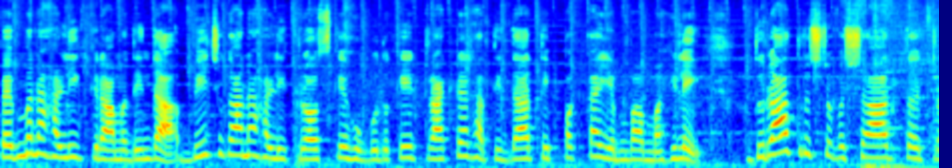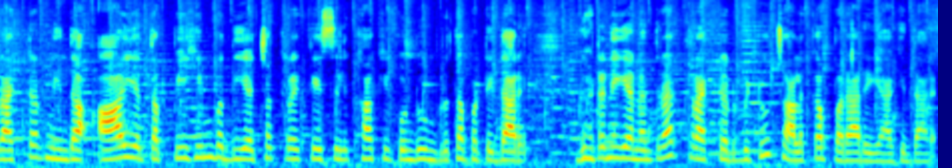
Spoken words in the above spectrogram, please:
ಪೆಮ್ಮನಹಳ್ಳಿ ಗ್ರಾಮದಿಂದ ಬೀಚಗಾನಹಳ್ಳಿ ಕ್ರಾಸ್ಗೆ ಹೋಗುವುದಕ್ಕೆ ಟ್ರ್ಯಾಕ್ಟರ್ ಹತ್ತಿದ್ದ ತಿಪ್ಪಕ್ಕ ಎಂಬ ಮಹಿಳೆ ದುರಾದೃಷ್ಟವಶಾತ್ ಟ್ರ್ಯಾಕ್ಟರ್ನಿಂದ ಆಯ ತಪ್ಪಿ ಹಿಂಬದಿಯ ಚಕ್ರಕ್ಕೆ ಸಿಲುಕಾಕಿಕೊಂಡು ಮೃತಪಟ್ಟಿದ್ದಾರೆ. ಘಟನೆಯ ನಂತರ ಟ್ರ್ಯಾಕ್ಟರ್ ಬಿಟ್ಟು ಚಾಲಕ ಪರಾರಿಯಾಗಿದ್ದಾರೆ.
